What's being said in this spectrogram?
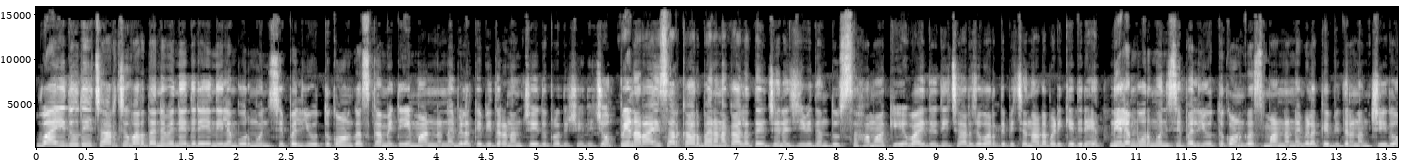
വൈദ്യുതി ചാർജ് വർധനവിനെതിരെ Nilambur municipal youth Congress committee മണ്ണെണ്ണ വിളക്ക് വിതരണം ചെയ്ത് പ്രതിഷേധിച്ചു. പിണറായി സർക്കാർ ഭരണകാലത്ത് ജനജീവിതം ദുസ്സഹമാക്കി വൈദ്യുതി ചാർജ് വർദ്ധിപ്പിച്ച നടപടിക്കെതിരെ നിലമ്പൂർ മുനിസിപ്പൽ യൂത്ത് കോൺഗ്രസ് മണ്ണെണ്ണ വിളക്ക് വിതരണം ചെയ്തു.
